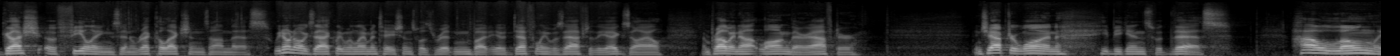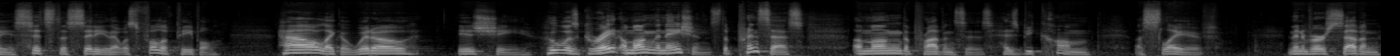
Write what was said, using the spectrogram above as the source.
gush of feelings and recollections on this. We don't know exactly when Lamentations was written, but it definitely was after the exile, and probably not long thereafter. In chapter 1, he begins with this How lonely sits the city that was full of people! How like a widow is she, who was great among the nations, the princess among the provinces, has become a slave. And then in verse 7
